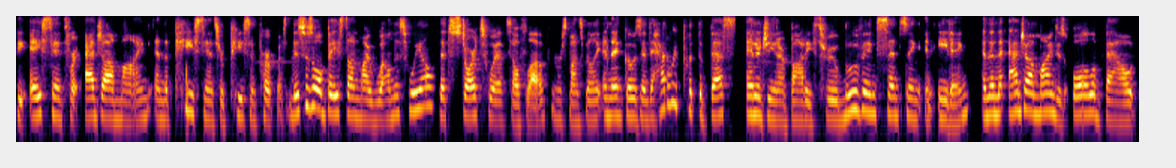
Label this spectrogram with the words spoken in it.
The A stands for agile mind. And the P stands for peace and purpose. This is all based on my wellness wheel that starts with self love and responsibility and then goes into how do we put the best energy in our body through moving, sensing, and eating. And then the agile mind is all about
